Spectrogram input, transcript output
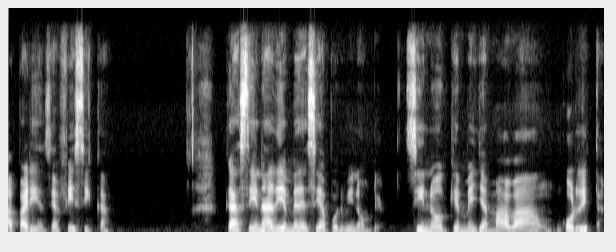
apariencia física, casi nadie me decía por mi nombre, sino que me llamaban gordita.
